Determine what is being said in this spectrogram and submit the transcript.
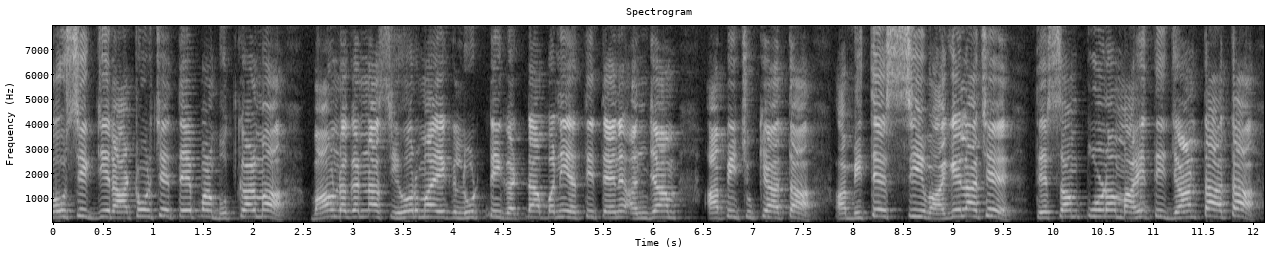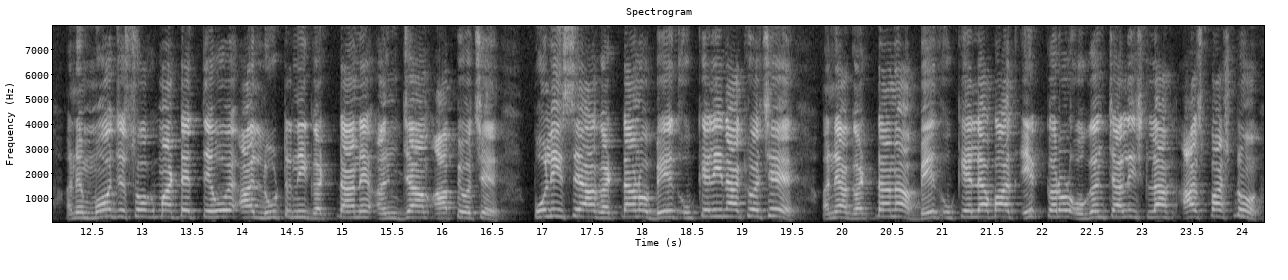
કૌશિકજી રાઠોડ છે તે પણ ભૂતકાળમાં ભાવનગરના સિહોરમાં એક લૂંટની ઘટના બની હતી. તેને અંજામ આપી ચૂક્યા હતા. આ મિતેશસિંહ વાઘેલા છે તે સંપૂર્ણ માહિતી જાણતા હતા અને મોજ શોખ માટે તેઓએ આ લૂંટની ઘટનાને અંજામ આપ્યો છે. પોલીસે આ ઘટનાનો ભેદ ઉકેલી નાખ્યો છે અને આ ઘટનાના ભેદ ઉકેલ્યા બાદ એક કરોડ ઓગણચાલીસ લાખ આસપાસનું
